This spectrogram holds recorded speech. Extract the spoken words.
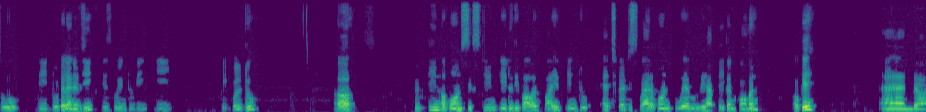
So the total energy is going to be e equal to uh, 15 upon 16 e to the power 5 into h cut square upon 2m we have taken common okay? And uh,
